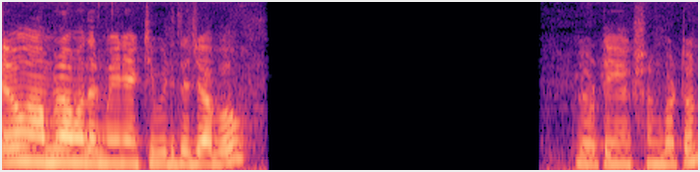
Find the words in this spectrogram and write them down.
এবং আমরা আমাদের মেইন অ্যাক্টিভিটিতে যাব। Floating action button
